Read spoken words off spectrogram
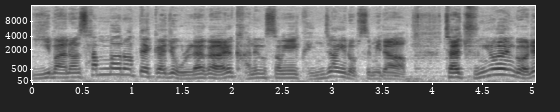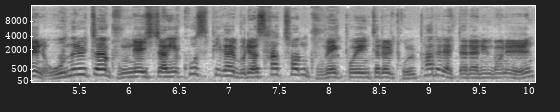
2만원, 3만원대까지 올라갈 가능성이 굉장히 높습니다. 자, 중요한 거는 오늘자 국내 시장이 코스피가 무려 4,900포인트를 돌파를 했다라는 거는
